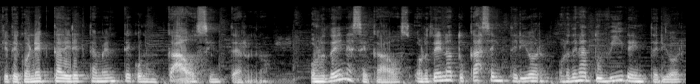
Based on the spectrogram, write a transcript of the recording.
que te conecta directamente con un caos interno. Ordena ese caos, ordena tu casa interior, ordena tu vida interior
